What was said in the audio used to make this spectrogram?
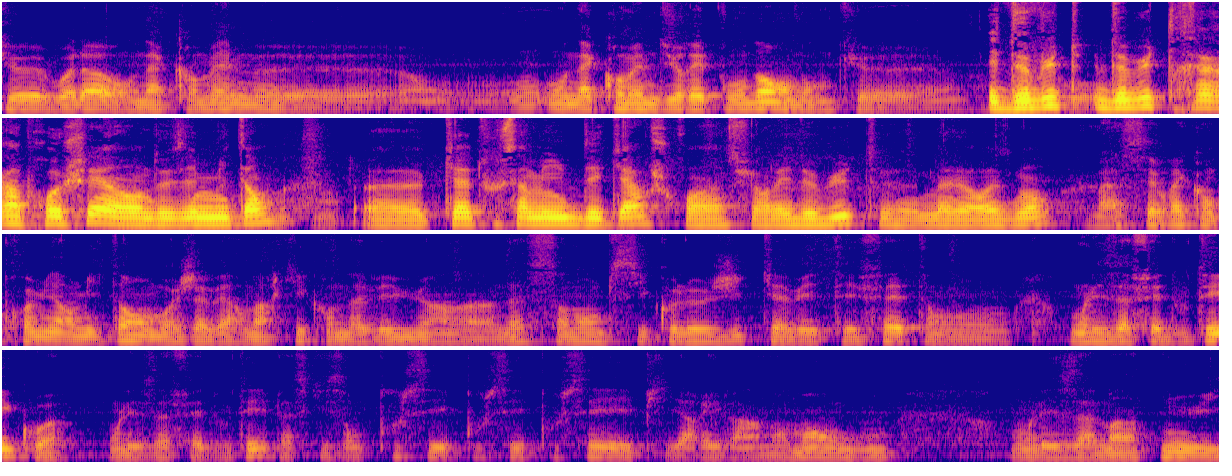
que voilà, on a quand même, on, a quand même du répondant. Donc, euh, et deux buts, deux buts très rapprochés hein, en deuxième mi-temps. 4 euh, ou 5 minutes d'écart, je crois, hein, sur les deux buts, euh, malheureusement. Bah, c'est vrai qu'en première mi-temps, moi j'avais remarqué qu'on avait eu un, ascendant psychologique qui avait été fait. On, les a fait douter, quoi. On les a fait douter parce qu'ils ont poussé, poussé, poussé. Et puis il arrive un moment où on les a maintenus,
